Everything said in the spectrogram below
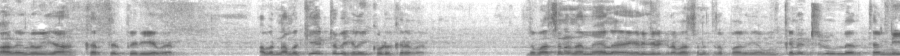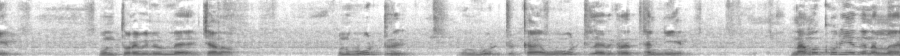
ஹalleluya கர்த்தர் பெரியவர். அவர் நமக்கேற்றவைகளை கொடுக்கிறவர். இந்த வசனம் நான் மேலே எழுதியிருக்கிற வசனத்தில் பாருங்கள் உன் கிணற்றில் உள்ள தண்ணீர் உன் துறவில் உள்ள ஜலம் உன் ஊற்று உன் ஊற்று க ஊற்றில் இருக்கிற தண்ணீர் நமக்குரியதை நம்ம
